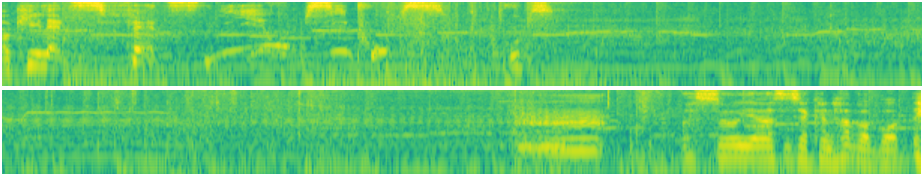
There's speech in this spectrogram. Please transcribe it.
Okay, let's fetz. Upsi pups. Ups. Achso, ja, es ist ja kein Hoverboard.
